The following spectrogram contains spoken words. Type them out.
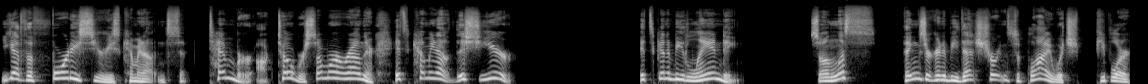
You got the 40 series coming out in September, October, somewhere around there. It's coming out this year. It's going to be landing. So, unless things are going to be that short in supply, which people are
